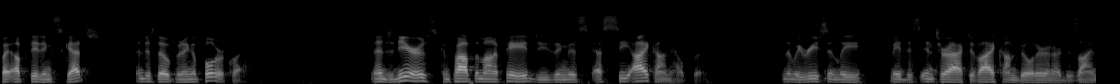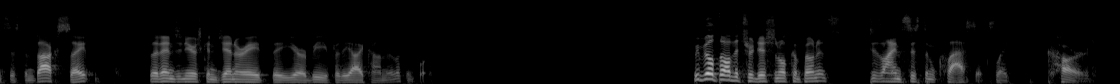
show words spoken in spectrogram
by updating Sketch and just opening a pull request. Engineers can pop them on a page using this SC icon helper. And then we recently made this interactive icon builder in our design system docs site so that engineers can generate the ERB for the icon they're looking for. We built all the traditional components, design system classics like card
